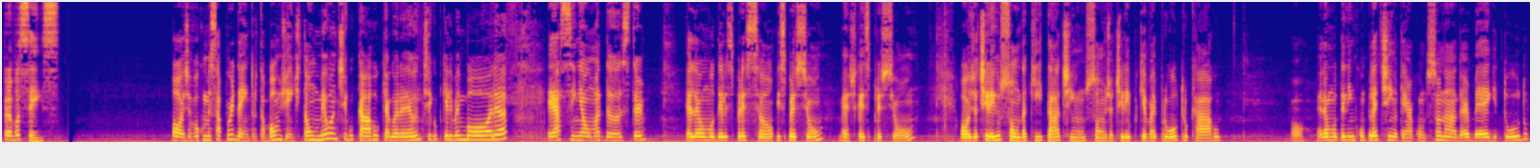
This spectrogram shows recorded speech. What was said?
Para vocês. Ó, já vou começar por dentro, tá bom, gente? Então, o meu antigo carro, que agora é antigo porque ele vai embora, é assim, é uma Duster. Ela é um modelo Expression, Expression, é, acho que é Expression. Ó, já tirei o som daqui, tá? Tinha um som, já tirei porque vai pro outro carro. Ó, ela é um modelinho completinho, tem ar-condicionado, airbag tudo.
